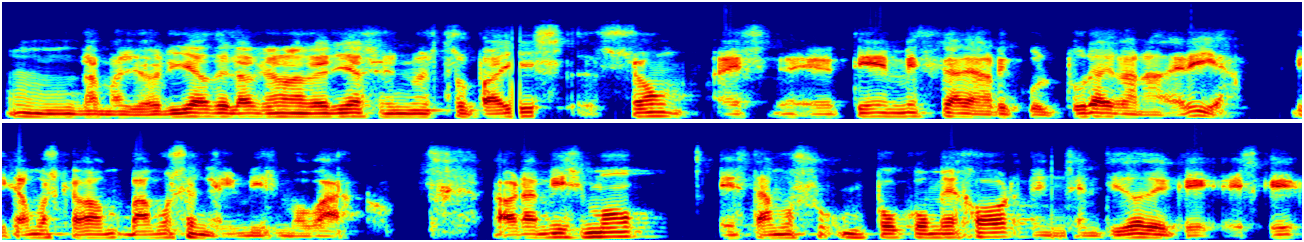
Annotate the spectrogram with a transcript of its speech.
mm, la mayoría de las ganaderías en nuestro país son eh, tienen mezcla de agricultura y ganadería. Digamos que vamos en el mismo barco. Ahora mismo estamos un poco mejor en el sentido de que es que,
